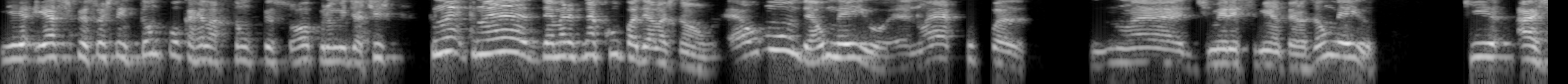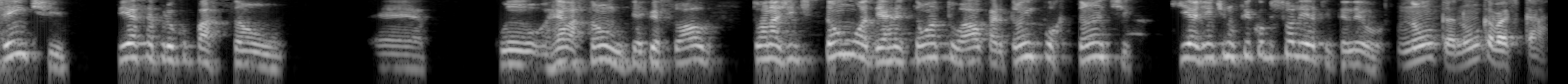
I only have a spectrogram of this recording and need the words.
E, e essas pessoas têm tão pouca relação pessoal pelo imediatismo que não é, que não é demérito, não é culpa delas, não. É o mundo, é o meio, é, não é culpa, não é de merecimento delas, é o meio. Que a gente ter essa preocupação é, com relação interpessoal torna a gente tão moderna e tão atual, cara, tão importante que a gente não fica obsoleto, entendeu? Nunca, nunca vai ficar.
